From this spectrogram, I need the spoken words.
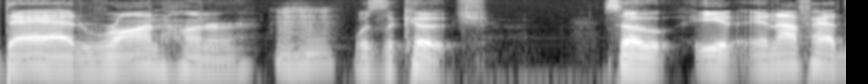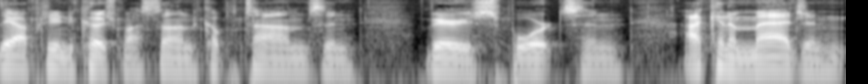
dad Ron Hunter Mm-hmm. was the coach. So, it, and I've had the opportunity to coach my son a couple times in various sports, and I can imagine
